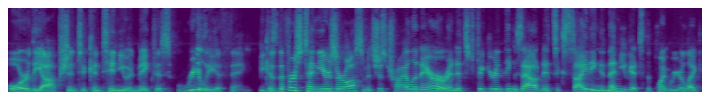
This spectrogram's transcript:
or the option to continue and make this really a thing. Because the first 10 years are awesome. It's just trial and error and it's figuring things out and it's exciting. And then you get to the point where you're like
